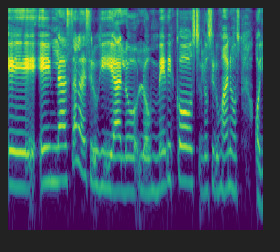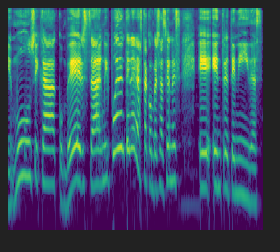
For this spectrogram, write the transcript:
eh, en la sala de cirugía los médicos, los cirujanos oyen música, conversan y pueden tener hasta conversaciones eh, entretenidas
